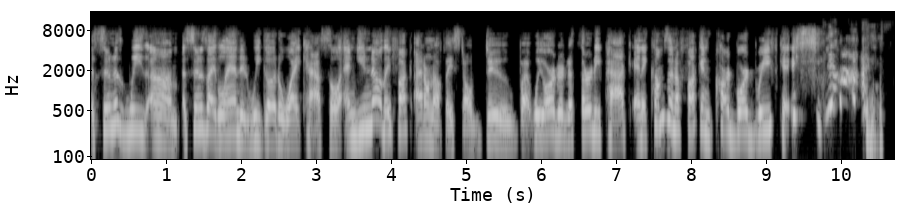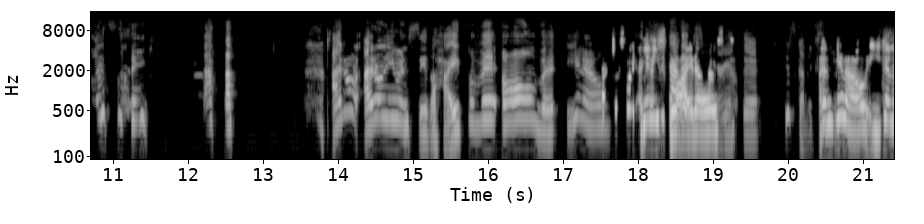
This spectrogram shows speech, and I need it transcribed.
as soon as we um as soon as I landed, we go to White Castle and you know they fuck I don't know if they still do, but we ordered a 30 pack and it comes in a fucking cardboard briefcase. Yeah, it's, like I don't I don't even see the hype of it all, but you know, Just like mini sliders. You just gotta And you know, you can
